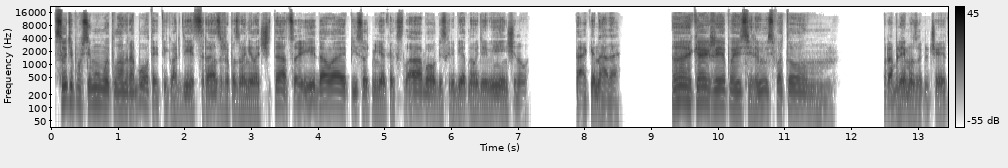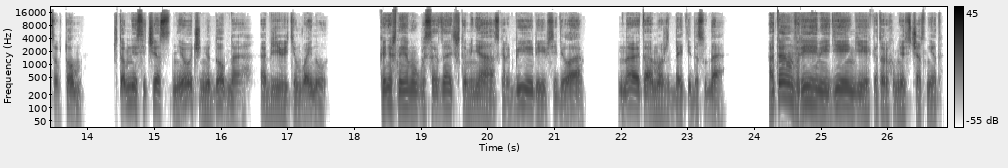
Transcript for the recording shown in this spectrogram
Судя по всему, мой план работает, и гвардеец сразу же позвонил отчитаться и давай описывать меня как слабого, бесхребетного деревенщину. Так и надо. Ой, как же я повеселюсь потом. Проблема заключается в том, что мне сейчас не очень удобно объявить им войну. Конечно, я мог бы сказать, что меня оскорбили и все дела, но это может дойти до суда. А там время и деньги, которых у меня сейчас нет.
